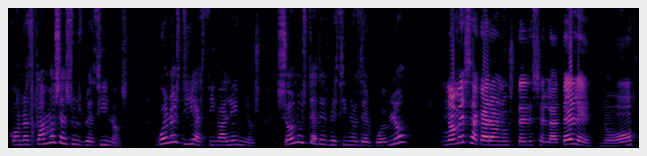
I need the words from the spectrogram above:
Conozcamos a sus vecinos. Buenos días, cigaleños. ¿Son ustedes vecinos del pueblo? ¿No me sacarán ustedes en la tele? No.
